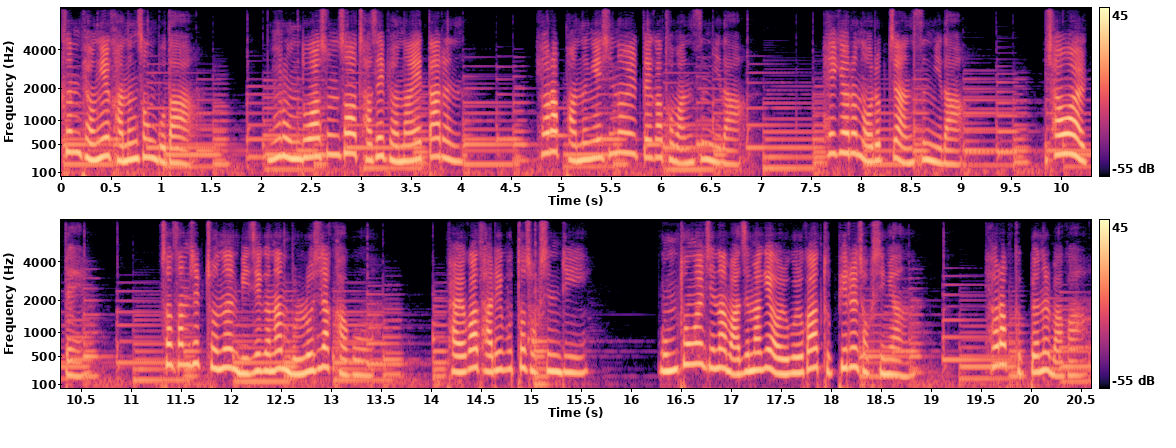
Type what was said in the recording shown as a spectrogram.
큰 병일 가능성보다 물 온도와 순서 자세 변화에 따른 혈압 반응의 신호일 때가 더 많습니다. 해결은 어렵지 않습니다. 샤워할 때 첫 30초는 미지근한 물로 시작하고 발과 다리부터 적신 뒤 몸통을 지나 마지막에 얼굴과 두피를 적시면 혈압 급변을 막아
